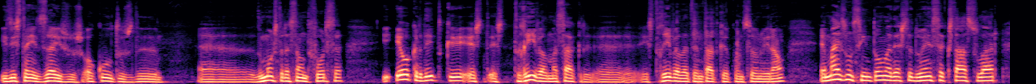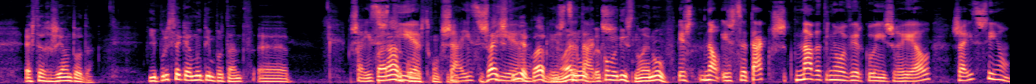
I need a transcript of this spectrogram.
existem desejos ocultos de uh, demonstração de força. E eu acredito que este, este terrível massacre, uh, este terrível atentado que aconteceu no Irão, é mais um sintoma desta doença que está a assolar esta região toda. E por isso é que é muito importante uh, já existia, parar com este conflito. Já existia, já existia claro, não é novo. É como eu disse, não é novo. Este, não, estes ataques que nada tinham a ver com Israel já existiam.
